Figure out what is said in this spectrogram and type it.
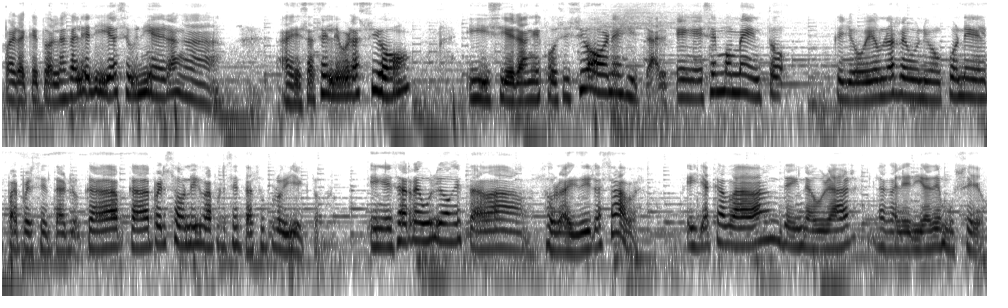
para que todas las galerías se unieran a, a esa celebración hicieran exposiciones y tal. En ese momento que yo voy a una reunión con él para presentarlo, cada, cada persona iba a presentar su proyecto. En esa reunión estaba Zoraida Irazábal. Ella acababa de inaugurar la galería de museo.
